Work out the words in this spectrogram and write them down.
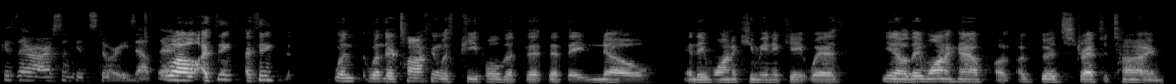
because there are some good stories out there. Well, I think I think when when they're talking with people that that, that they know and they want to communicate with, you know, they want to have a, a good stretch of time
